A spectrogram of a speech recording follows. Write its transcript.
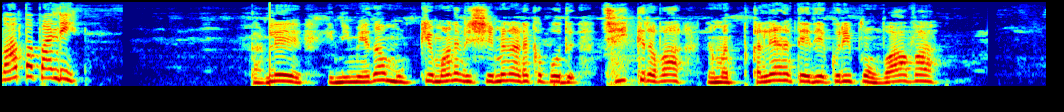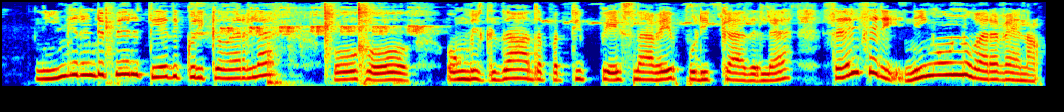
வாப்பா பாண்டி. தமிழே இனிமே தான் முக்கியமான விஷயமே நடக்க போகுது. சீக்கிரம் வா. நம்ம கல்யாண தேதியை குறிப்போம். வா வா. நீங்க ரெண்டு பேரும் தேதி குறிக்க வரல? ஓஹோ உங்களுக்கு தான் அதை பத்தி பேசினாவே பிடிக்காதுல்ல? சரி சரி. நீங்க ஒன்றும் வர வேணாம்.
